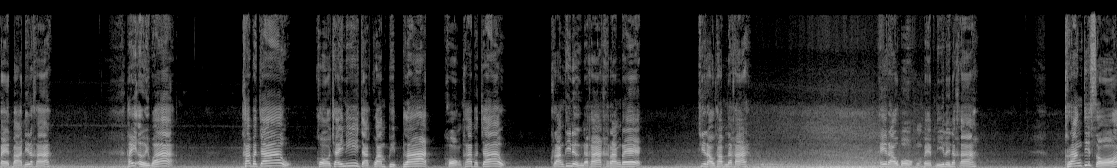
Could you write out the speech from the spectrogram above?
18 บาทนี่นะคะ ให้เอ่ยว่า ข้าพเจ้า ขอใช้หนี้จากความผิดพลาดของข้าพเจ้า ครั้งที่หนึ่งนะคะ ครั้งแรก ที่เราทำนะคะ ให้เราบอกแบบนี้เลยนะคะ ครั้งที่สอง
